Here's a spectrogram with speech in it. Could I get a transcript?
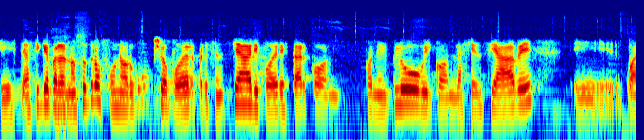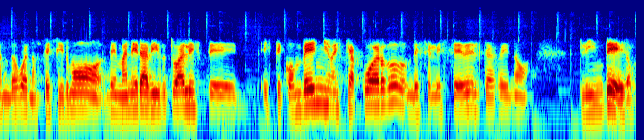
este, así que para nosotros fue un orgullo poder presenciar y poder estar con, el club y con la agencia AVE eh, cuando bueno se firmó de manera virtual este este convenio, este acuerdo donde se le cede el terreno lindero.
